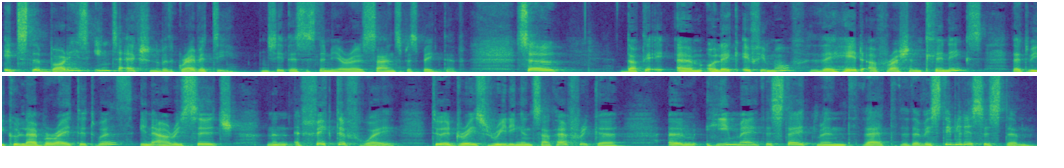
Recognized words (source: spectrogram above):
It's the body's interaction with gravity. You see, this is the neuroscience perspective. So, Dr. Um, Oleg Efimov, the head of Russian clinics that we collaborated with in our research in an effective way to address reading in South Africa, um, he made the statement that the vestibular system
